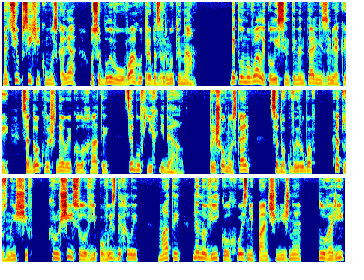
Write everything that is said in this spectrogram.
На цю психіку москаля особливу увагу треба звернути нам. Декламували колись сентиментальні земляки, садок вишневий коло хати це був їх ідеал. Прийшов москаль, садок вирубав, хату знищив, хрущі й солов'ї повиздихали, мати не новій колхозній панщині жне, плугарі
